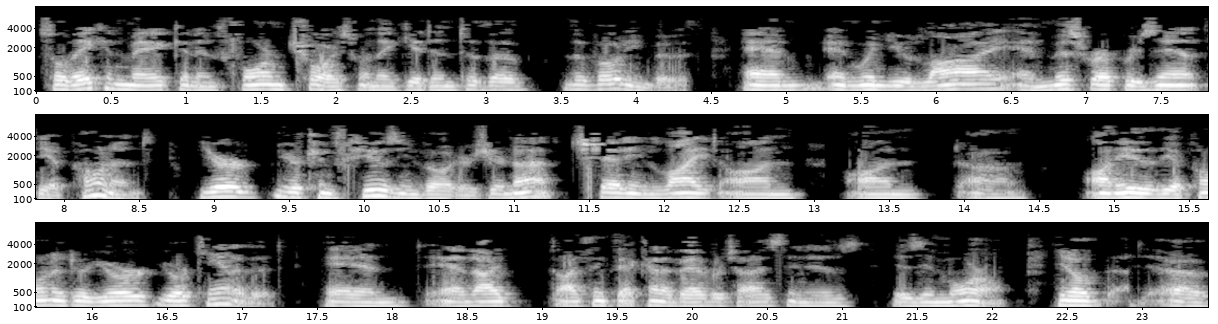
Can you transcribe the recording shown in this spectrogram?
so they can make an informed choice when they get into the, the voting booth. And, and when you lie and misrepresent the opponent, you're, you're confusing voters. You're not shedding light on on uh, on either the opponent or your your candidate. And and I I think that kind of advertising is is immoral. You know, uh,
